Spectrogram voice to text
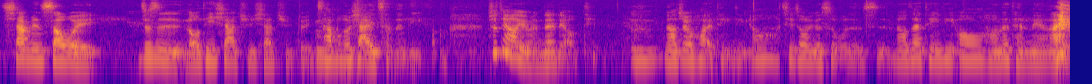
下面稍微就是楼梯下去下去，对，差不多下一层的地方，就听到有人在聊天。嗯，然后就后来听一听，哦，其中一个是我认识，然后再听一听，哦，好像在谈恋爱。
